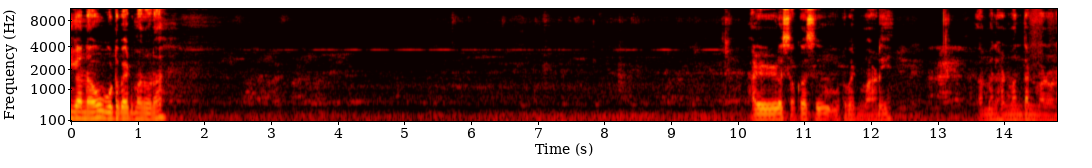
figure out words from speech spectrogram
ಈಗ ನಾವು ಊಟ ಬೈಟ್ ಮಾಡೋಣ. ಹಳ್ಳ ಸೊಕಸು ಊಟ ಮಾಡಿ ಆಮೇಲೆ ಹನುಮಾನ್ ದಂಡ ಮಾಡೋಣ.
